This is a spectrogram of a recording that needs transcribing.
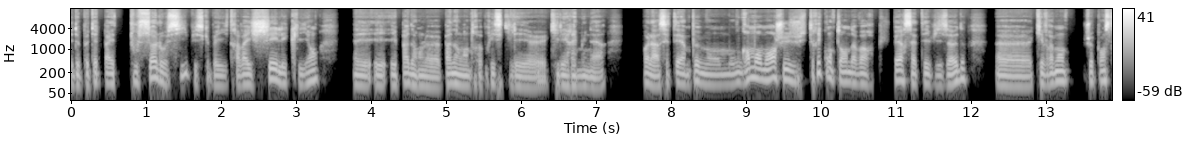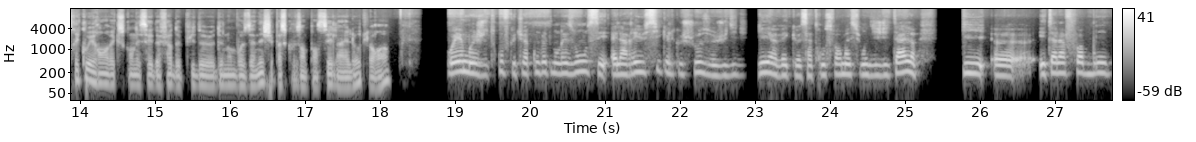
et de peut-être pas être tout seul aussi, puisque bah, ils travaillent chez les clients et, et, pas dans le pas dans l'entreprise qui les qui les rémunère. Voilà, c'était un peu mon, grand moment. Je suis, très content d'avoir pu faire cet épisode euh, qui est vraiment, je pense, très cohérent avec ce qu'on essaye de faire depuis de, nombreuses années. Je sais pas ce que vous en pensez l'un et l'autre, Laura. Oui, moi je trouve que tu as complètement raison. Elle a réussi quelque chose, Judith Gillet, avec euh, sa transformation digitale, qui euh, est à la fois bon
